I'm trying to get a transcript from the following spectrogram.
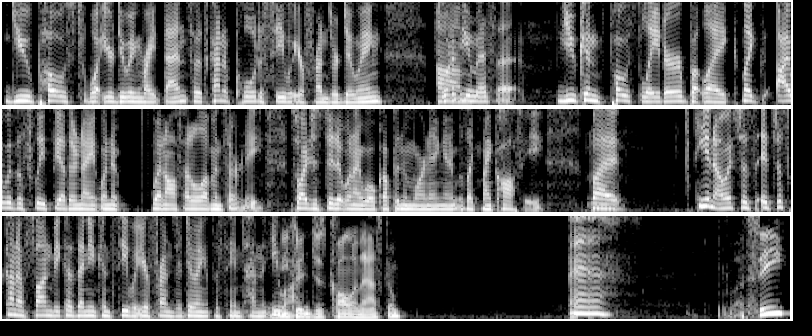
you post what you're doing right then. So it's kind of cool to see what your friends are doing. What Um, if you miss it? You can post later, but like like I was asleep the other night when it went off at eleven thirty. So I just did it when I woke up in the morning, and it was like my coffee. But you know, it's just it's just kind of fun because then you can see what your friends are doing at the same time that you, want. You are. couldn't just call and ask them? Eh. See?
